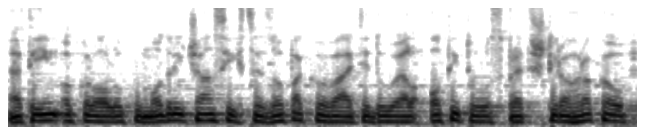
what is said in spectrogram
Tým okolo Luku Modriča si chce zopakovať duel o titul spred 4 rokov.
